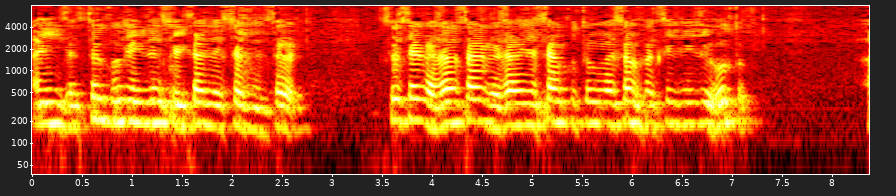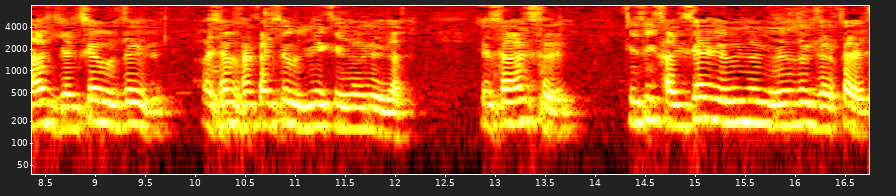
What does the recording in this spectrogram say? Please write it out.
आणि दत्तक होऊन एकदा स्वीकारल्याच्या नंतर तो त्या घराचा घराण्याचा कुटुंबाचा प्रतिनिधी होतो. आज ज्यांच्याबद्दल अशा प्रकारचे उल्लेख केलेले जात याचा अर्थ की ती खालच्या लेवलला विरोधक जात आहेत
